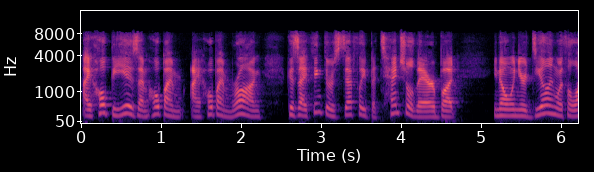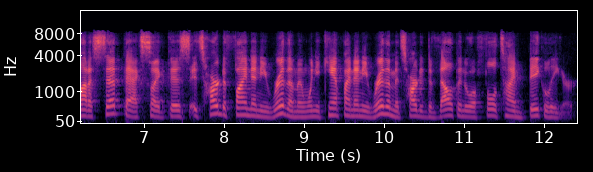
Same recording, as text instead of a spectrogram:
I hope he is. I hope I'm. I hope I'm wrong because I think there's definitely potential there. But you know, when you're dealing with a lot of setbacks like this, it's hard to find any rhythm. And when you can't find any rhythm, it's hard to develop into a full-time big leaguer.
